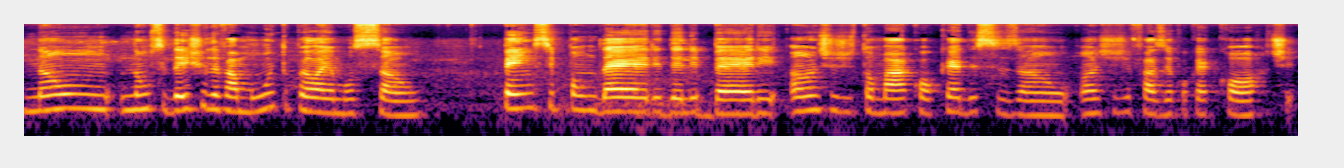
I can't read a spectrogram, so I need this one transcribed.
não, não se deixe levar muito pela emoção pense, pondere, delibere antes de tomar qualquer decisão, antes de fazer qualquer corte,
